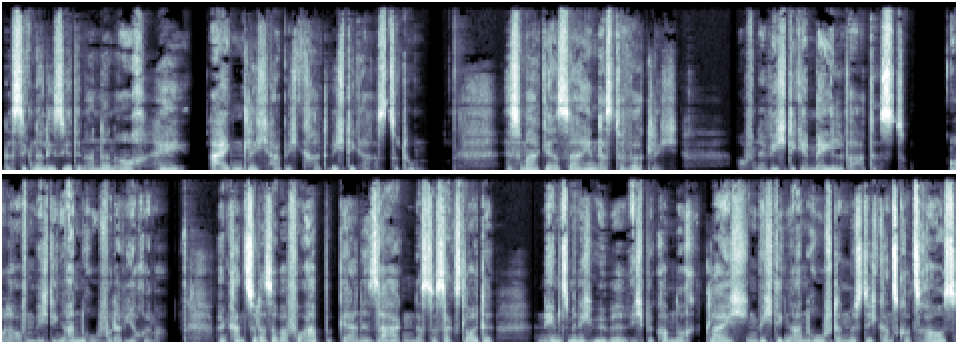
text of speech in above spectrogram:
Das signalisiert den anderen auch, hey, eigentlich habe ich gerade Wichtigeres zu tun. Es mag ja sein, dass du wirklich auf eine wichtige Mail wartest oder auf einen wichtigen Anruf oder wie auch immer. Dann kannst du das aber vorab gerne sagen, dass du sagst, Leute, nehmt's mir nicht übel, ich bekomme noch gleich einen wichtigen Anruf, dann müsste ich ganz kurz raus.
